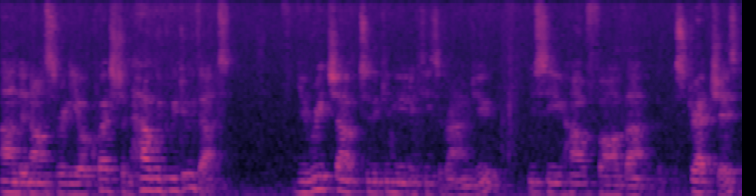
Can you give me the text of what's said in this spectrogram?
and in answering your question, how would we do that? You reach out to the communities around you, you see how far that stretches.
